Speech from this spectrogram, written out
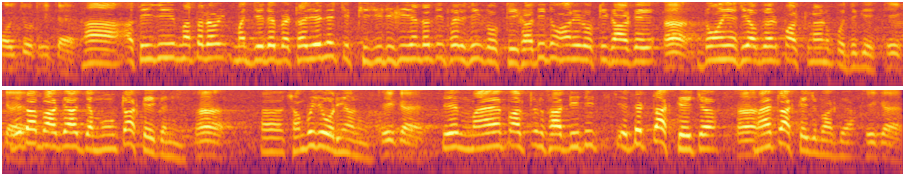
ਪਹੁੰਚੋ ਠੀਕ ਹੈ। ਹਾਂ ਅਸੀਂ ਜੀ ਮਤਲਬ ਮੰਜੇ ਤੇ ਬੈਠਾ ਜੀ ਇਹਨੇ ਚਿੱਠੀ ਜੀ ਲਿਖੀ ਜਾਂਦਾ ਸੀ ਫਿਰ ਅਸੀਂ ਰੋਟੀ ਖਾਧੀ ਦੋਹਾਂ ਨੇ ਰੋਟੀ ਖਾ ਕੇ ਹਾਂ। ਦੋਵੇਂ ਅਸੀਂ ਆਪਣੇ ਪਲਟਣਾ ਨੂੰ ਪੁੱਜ ਗਏ। ਠੀਕ ਹੈ। ਇਹ ਤਾਂ ਬਾਗਿਆ ਜੰਮੂ ਢਾਕੇ ਕਨੀ। ਹਾਂ। ਅ, ਸ਼ੰਭੂ ਜੋੜੀਆਂ ਨੂੰ। ਠੀਕ ਹੈ। ਤੇ ਮੈਂ ਪਲਟਣ ਸਾਡੀ ਤੇ ਇੱਧਰ ਢਾਕੇ 'ਚ ਹਾਂ। ਮੈਂ ਢਾਕੇ 'ਚ ਵਗ ਗਿਆ। ਠੀਕ ਹੈ।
